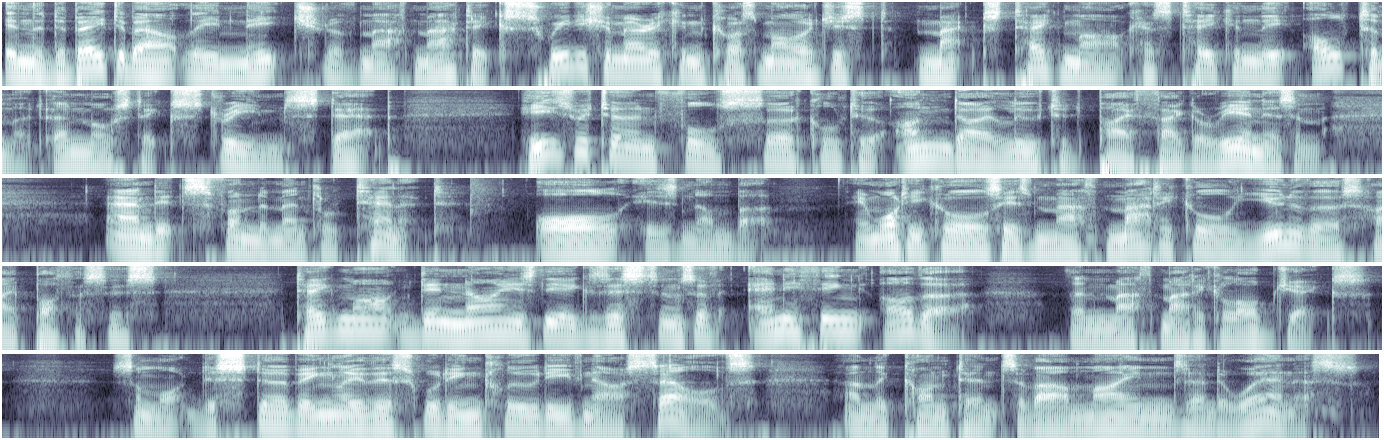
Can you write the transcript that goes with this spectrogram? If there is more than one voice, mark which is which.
Speaker 1: In the debate about the nature of mathematics, Swedish American cosmologist Max Tegmark has taken the ultimate and most extreme step. He's returned full circle to undiluted Pythagoreanism and its fundamental tenet all is number. In what he calls his mathematical universe hypothesis, Tegmark denies the existence of anything other than mathematical objects. Somewhat disturbingly, this would include even ourselves and the contents of our minds and awareness.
